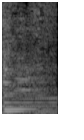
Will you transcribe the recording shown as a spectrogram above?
Yeah.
